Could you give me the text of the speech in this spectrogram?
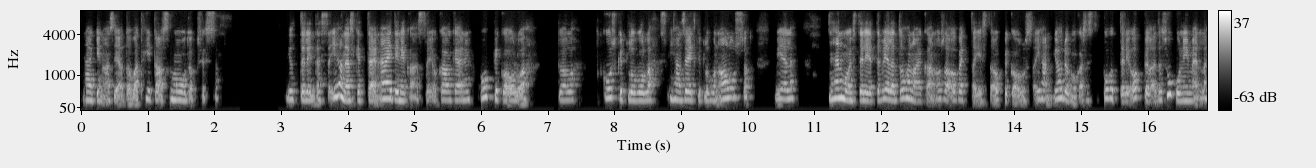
nämäkin asiat ovat hitaassa muutoksessa. Juttelin tässä ihan äskettäin äitini kanssa, joka on käynyt oppikoulua tuolla 60-luvulla, ihan 70-luvun alussa vielä. Ja hän muisteli, että vielä tuohon aikaan osa opettajista oppikoulussa ihan johdonmukaisesti puhutteli oppilaita sukunimellä.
